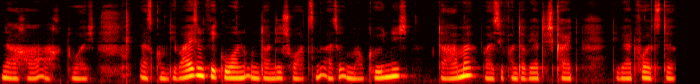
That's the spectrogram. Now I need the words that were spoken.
nach H8 durch. Erst kommen die weißen Figuren und dann die schwarzen, also immer König, Dame, weil sie von der Wertigkeit die wertvollste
